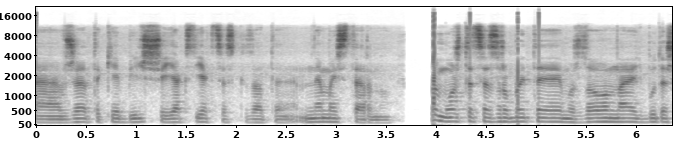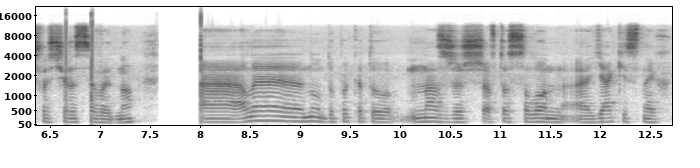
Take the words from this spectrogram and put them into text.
е, вже таке більше, як, як це сказати, не майстерно. Ви можете це зробити, можливо, вам навіть буде щось через це видно. Але, ну, до прикладу, у нас же ж автосалон е, якісних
